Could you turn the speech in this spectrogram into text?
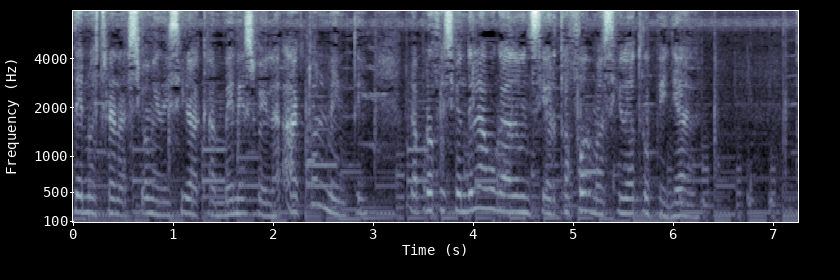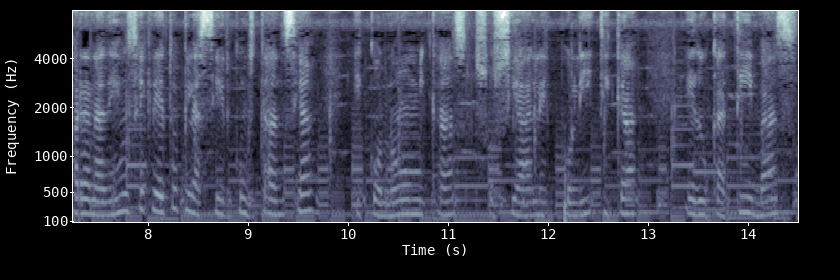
de nuestra nación, es decir, acá en Venezuela, actualmente la profesión del abogado en cierta forma ha sido atropellada. Para nadie es un secreto que las circunstancias económicas, sociales, políticas, educativas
